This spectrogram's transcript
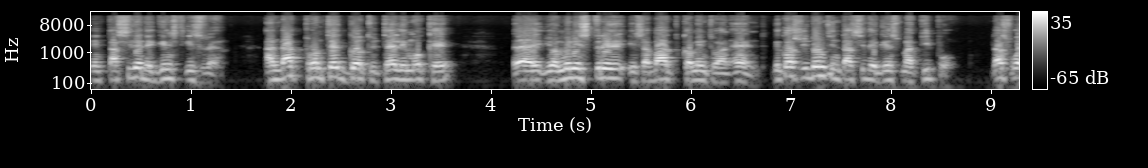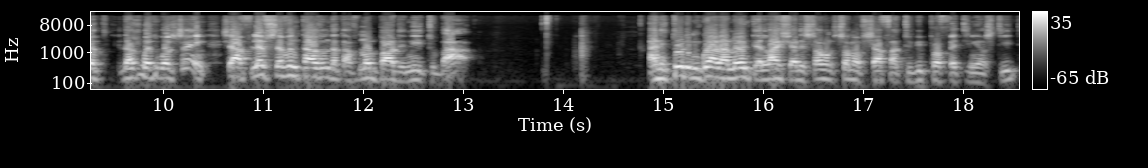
interceded against Israel. And that prompted God to tell him, okay, uh, your ministry is about coming to an end because you don't intercede against my people. That's what that's what he was saying. See, I've left 7,000 that have not bowed the knee to bow. And he told him, go and anoint Elisha, the son, son of Shaphat, to be prophet in your stead.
